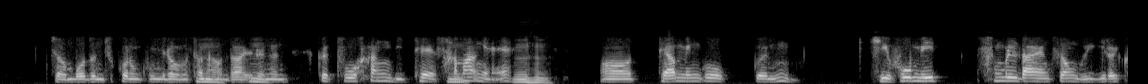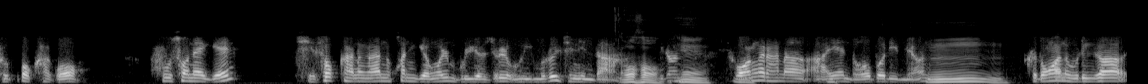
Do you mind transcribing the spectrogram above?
저 모든 주권은 국민으로부터 음, 나온다 이러는 음. 그두 항 밑에 3항에 음. 어, 대한민국은 기후 및 생물 다양성 위기를 극복하고 후손에게 지속 가능한 환경을 물려줄 의무를 지닌다. 오호, 이런 예. 조항을 하나 아예 넣어버리면 음. 그동안 우리가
